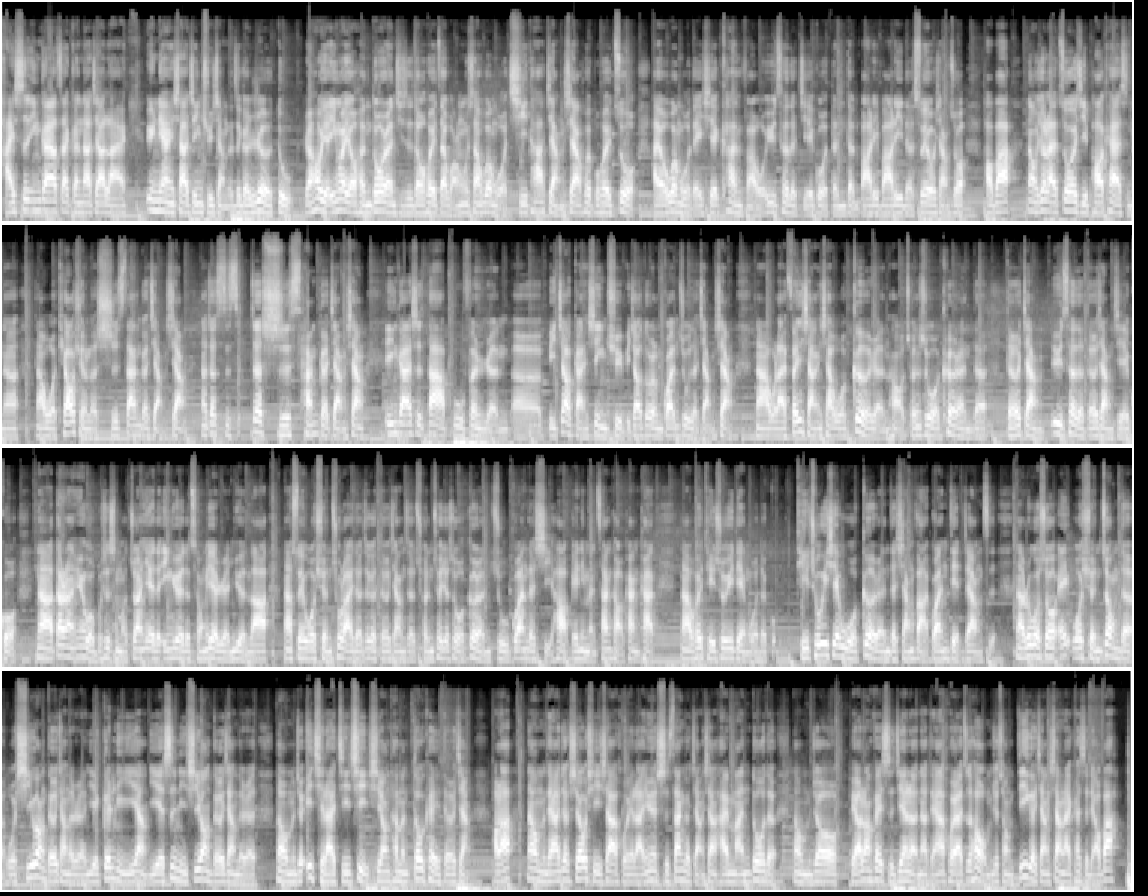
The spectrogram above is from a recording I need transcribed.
还是应该要再跟大家来酝酿一下金曲奖的这个热度，然后也因为有很多人其实都会在网络上问我其他奖项会不会做，还有问我的一些看法、我预测的结果等等巴里巴里的，所以我想说，好吧，那我就来做一集 podcast 呢。那我挑选了十三个奖项，那这十这十三个奖项应该是大部分人呃比较感兴趣、比较多人关注的奖项。那我来分享一下我个人哈，纯属我个人的得奖预测的得奖。结果，那当然，因为我不是什么专业的音乐的从业人员啦，那所以我选出来的这个得奖者，纯粹就是我个人主观的喜好，给你们参考看看。那我会提出一点我的，提出一些我个人的想法观点这样子。那如果说，诶，我选中的，我希望得奖的人也跟你一样，也是你希望得奖的人，那我们就一起来集气，希望他们都可以得奖。好啦，那我们等下就休息一下回来，因为十三个奖项还蛮多的，那我们就不要浪费时间了。那等下回来之后，我们就从第一个奖项来开始聊。聊吧。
